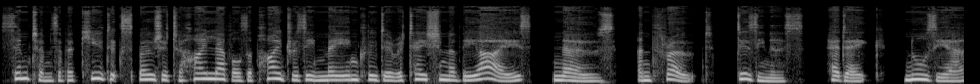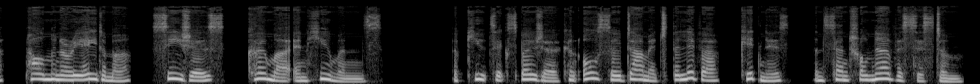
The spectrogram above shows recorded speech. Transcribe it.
symptoms of acute exposure to high levels of hydrazine may include irritation of the eyes, nose, and throat, dizziness, headache, nausea, pulmonary edema, seizures, coma in humans. Acute exposure can also damage the liver, kidneys, and central nervous system.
